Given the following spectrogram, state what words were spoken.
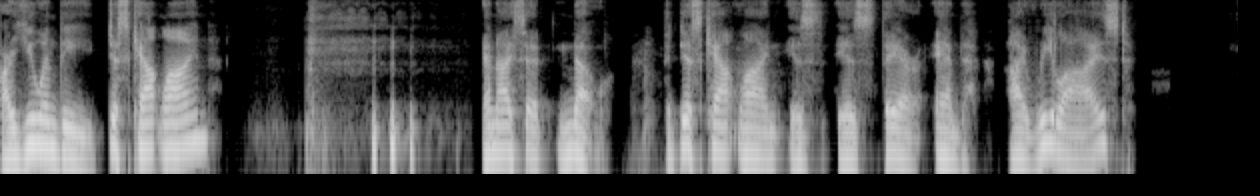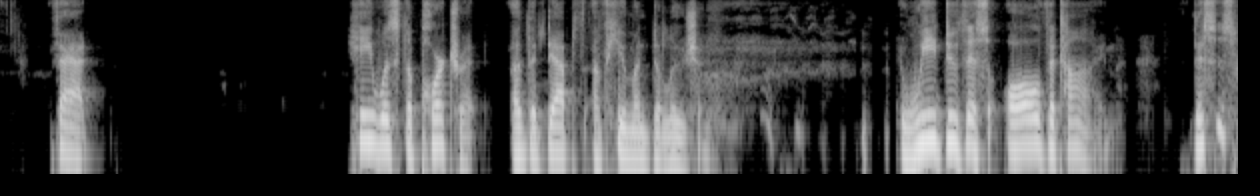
are you in the discount line? and I said, No the discount line is is there and i realized that he was the portrait of the depth of human delusion we do this all the time this is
